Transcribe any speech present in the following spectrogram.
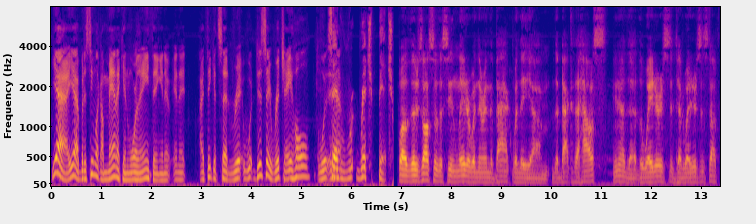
Yeah, yeah, but it seemed like a mannequin more than anything, and it. And it. I think it said. did it say rich a hole? It said "R- "rich bitch." Well, there's also the scene later when they're in the back, when the um the back of the house, you know, the the waiters, the dead waiters and stuff.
